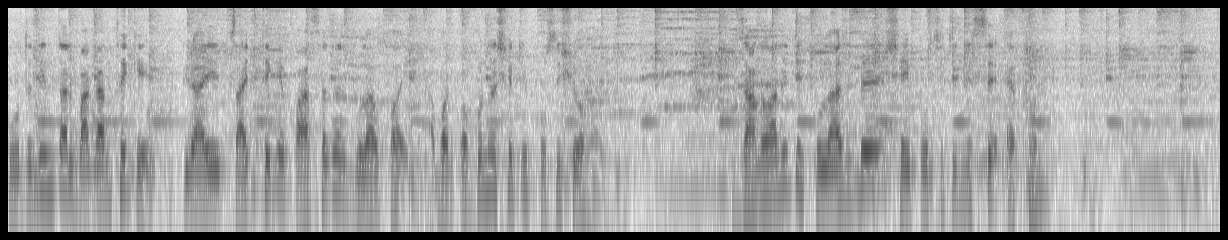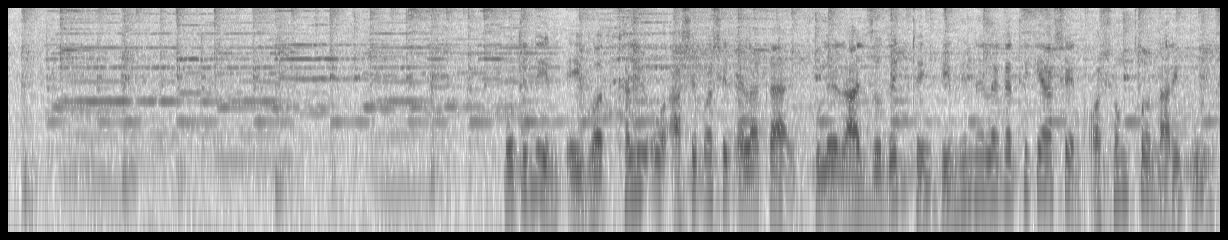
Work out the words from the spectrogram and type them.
প্রতিদিন তার বাগান থেকে প্রায় চার থেকে পাঁচ হাজার গোলাপ হয়, আবার কখনো সেটি পঁচিশও হয়। জানুয়ারিতে ফুল আসবে, সেই প্রস্তুতি নিচ্ছে এখন। প্রতিদিন এই গদখালি ও আশেপাশের এলাকার ফুলের রাজ্য দেখতে বিভিন্ন এলাকা থেকে আসেন অসংখ্য নারী পুরুষ।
